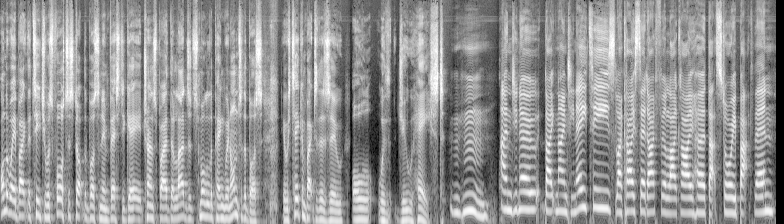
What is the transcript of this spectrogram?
On the way back, the teacher was forced to stop the bus and investigate. It transpired the lads had smuggled the penguin onto the bus. It was taken back to the zoo, all with due haste. hmm And you know, like 1980s, like I said, I feel like I heard that story back then.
